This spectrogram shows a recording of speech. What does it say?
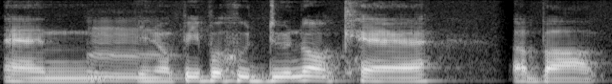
and you know, people who do not care about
